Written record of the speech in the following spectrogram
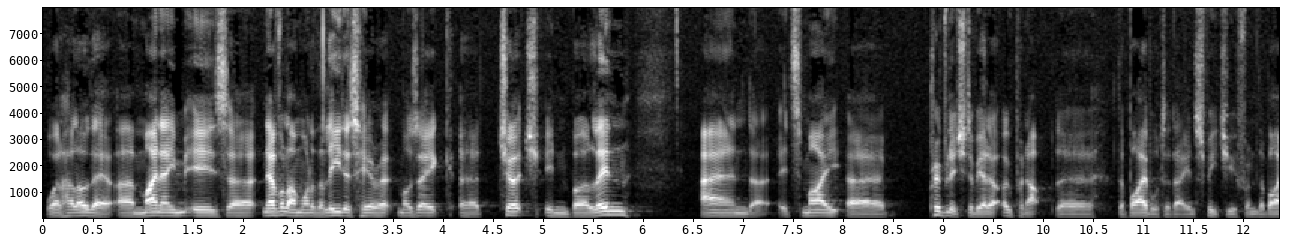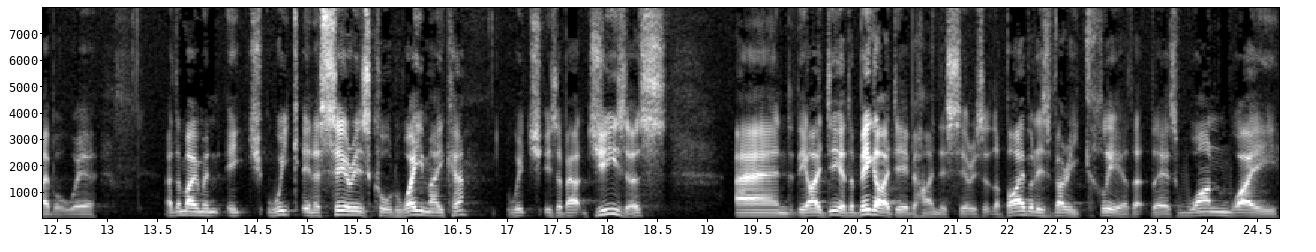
Well, hello there. Uh, my name is uh, Neville. I'm one of the leaders here at Mosaic uh, Church in Berlin, and uh, it's my uh, privilege to be able to open up the, the Bible today and speak to you from the Bible. We're at the moment each week in a series called Waymaker, which is about Jesus. And the idea, the big idea behind this series, is that the Bible is very clear that there's one way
